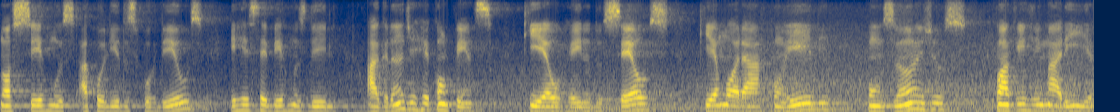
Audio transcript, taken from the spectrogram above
nós sermos acolhidos por Deus e recebermos dele a grande recompensa, que é o reino dos céus, que é morar com ele, com os anjos, com a Virgem Maria,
